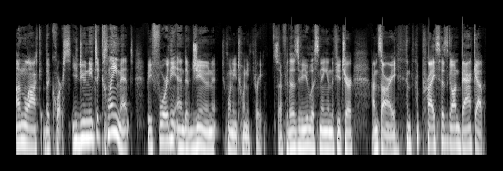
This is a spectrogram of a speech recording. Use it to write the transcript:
unlock the course. You do need to claim it before the end of June 2023. So for those of you listening in the future, I'm sorry, the price has gone back up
